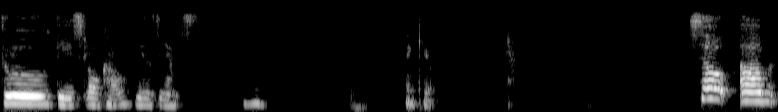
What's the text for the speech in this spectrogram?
through these local museums. Thank you. So um,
